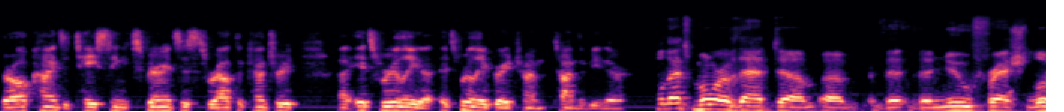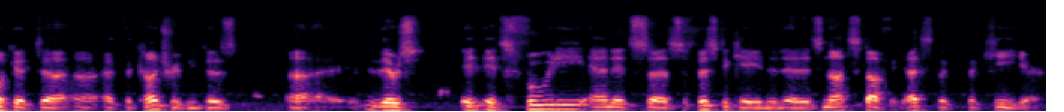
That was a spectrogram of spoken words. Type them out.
There are all kinds of tasting experiences throughout the country. Uh, it's really a, it's really a great time time to be there. Well, that's more of that um, uh, the the new fresh look at uh, uh at the country because uh, there's it, it's foodie and it's uh, sophisticated and it's not stuffy. That's the, the key here.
